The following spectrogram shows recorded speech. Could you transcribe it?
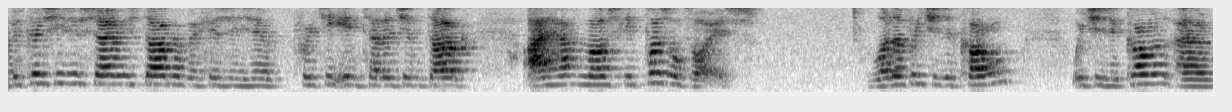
because he's a service dog and because he's a pretty intelligent dog, I have mostly puzzle toys. One of which is a Kong, which is a cone, uh,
